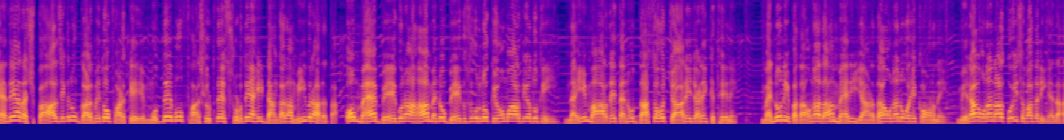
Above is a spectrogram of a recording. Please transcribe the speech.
ਕਹਿੰਦੇ ਆ ਰਸ਼ਪਾਲ ਸਿੰਘ ਨੂੰ ਗਲਮੇ ਤੋਂ ਫੜ ਕੇ ਮੁੱਦੇ ਮੂੰਹ ਫਰਸ਼ ਉੱਤੇ ਸੁੱਟਦਿਆਂ ਹੀ ਡਾਂਗਾ ਦਾ ਮੀਂਹ ਵਰਾ ਦਿੱਤਾ। ਉਹ, ਮੈਂ ਬੇਗੁਨਾਹ ਹਾਂ, ਮੈਨੂੰ ਬੇਕਸੂਰ ਨੂੰ ਕਿਉਂ ਮਾਰਦੇ ਹੋ ਤੁਸੀਂ? ਨਹੀਂ ਮਾਰਦੇ ਤੈਨੂੰ ਦੱਸ, ਉਹ ਚਾਰੇ ਜਾਣੇ ਕਿੱਥੇ ਨੇ? ਮੈਨੂੰ ਨਹੀਂ ਪਤਾ ਉਹਨਾਂ ਦਾ, ਮੈਂ ਨਹੀਂ ਜਾਣਦਾ ਉਹਨਾਂ ਨੂੰ ਇਹ ਕੌਣ ਨੇ। ਮੇਰਾ ਉਹਨਾਂ ਨਾਲ ਕੋਈ ਸਬੰਧ ਨਹੀਂ ਹੈਦਾ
